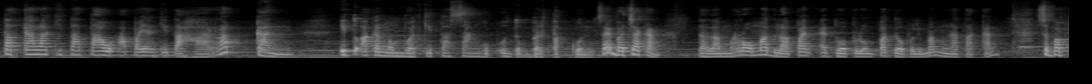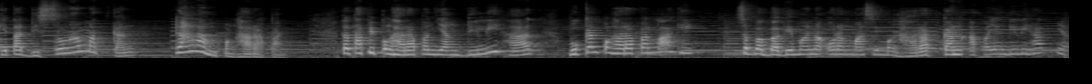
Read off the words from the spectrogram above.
Tatkala kita tahu apa yang kita itu akan membuat kita sanggup untuk bertekun. Saya bacakan dalam Roma 8 ayat 24 25 mengatakan sebab kita diselamatkan dalam pengharapan. Tetapi pengharapan yang dilihat bukan pengharapan lagi sebab bagaimana orang masih mengharapkan apa yang dilihatnya.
